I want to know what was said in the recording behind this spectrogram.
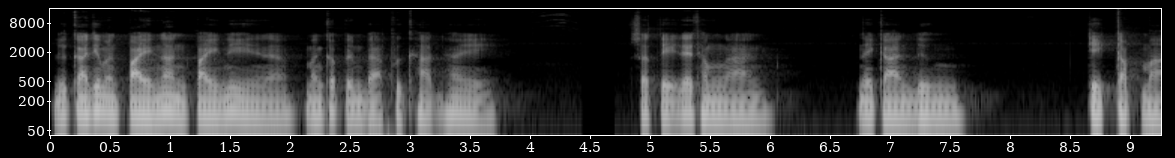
หรือการที่มันไปนั่นไปนี่นะมันก็เป็นแบบฝึกหัดให้ สติได้ทำงานในการดึงจิตกลับมา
